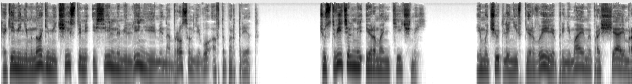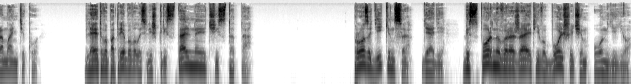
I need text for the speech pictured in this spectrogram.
Какими немногими чистыми и сильными линиями набросан его автопортрет. Чувствительный и романтичный. И мы чуть ли не впервые принимаем и прощаем романтику. Для этого потребовалась лишь кристальная чистота. Проза Диккенса, дяди, бесспорно выражает его больше, чем он ее.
